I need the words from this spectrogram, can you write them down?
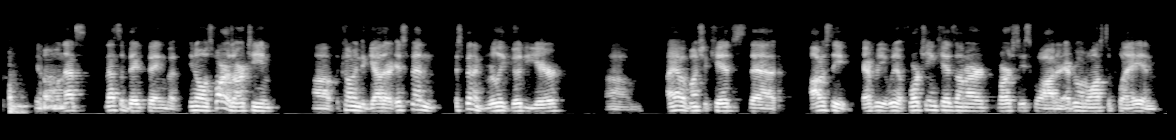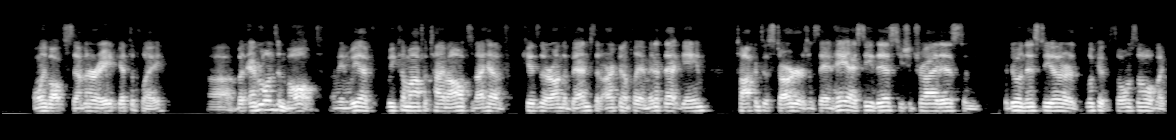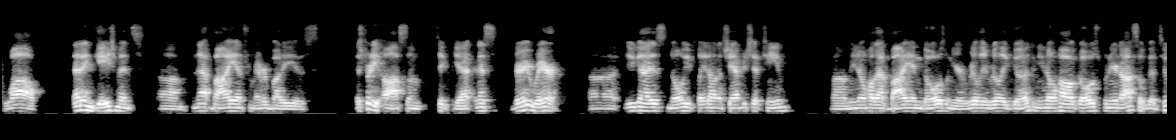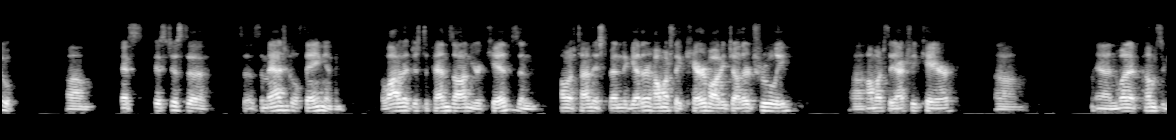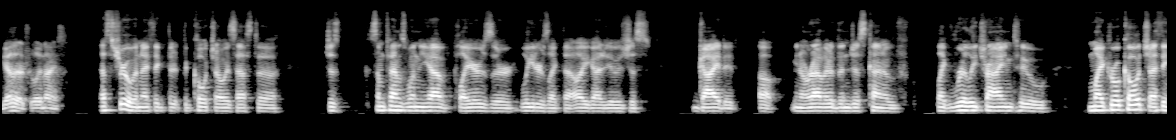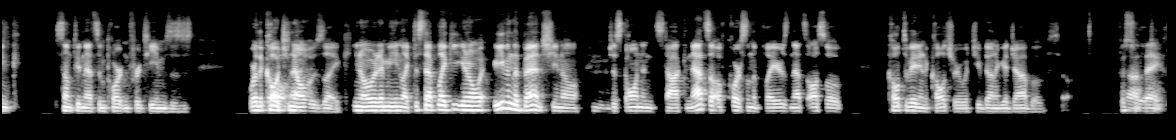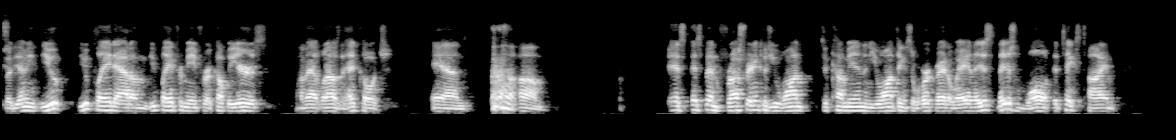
You know, and that's that's a big thing. But you know, as far as our team uh, coming together, it's been it's been a really good year. Um, I have a bunch of kids that obviously every we have 14 kids on our varsity squad, and everyone wants to play, and only about seven or eight get to play. Uh, but everyone's involved. I mean, we have we come off of timeouts, and I have kids that are on the bench that aren't going to play a minute that game talking to starters and saying, "Hey, I see this. You should try this," and they're doing this to you, or look at so and so. Like, wow, that engagement um, and that buy-in from everybody is is pretty awesome to get, and it's very rare. Uh, you guys know you played on a championship team. Um, you know how that buy-in goes when you're really, really good, and you know how it goes when you're not so good too. Um, it's it's just a it's, a it's a magical thing, and a lot of it just depends on your kids and how much time they spend together, how much they care about each other truly, uh, how much they actually care. Um, and when it comes together, it's really nice. That's true. And I think that the coach always has to just sometimes when you have players or leaders like that, all you got to do is just guide it up, you know, rather than just kind of like really trying to micro coach. I think something that's important for teams is where the coach oh, knows, like, you know what I mean? Like to step, like, you know, even the bench, you know, hmm. just going in stock. And that's, of course, on the players. And that's also cultivating a culture, which you've done a good job of. So, uh, thanks. But I mean, you you played Adam. You played for me for a couple years. Um, at, when I was the head coach, and um, it's it's been frustrating because you want to come in and you want things to work right away, and they just they just won't. It takes time.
